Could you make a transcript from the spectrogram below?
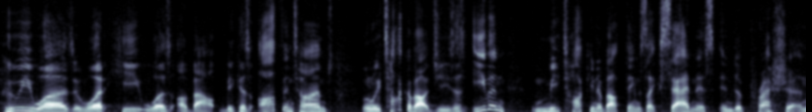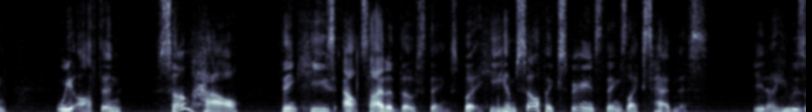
who he was and what he was about. Because oftentimes when we talk about Jesus, even me talking about things like sadness and depression, we often somehow think he's outside of those things, but he himself experienced things like sadness. You know, he was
